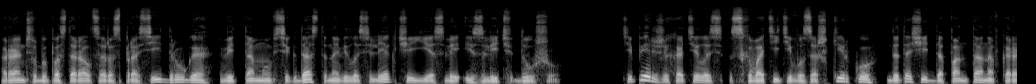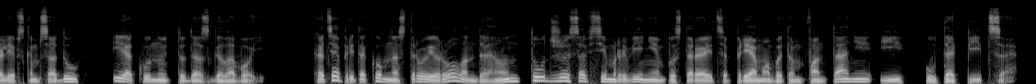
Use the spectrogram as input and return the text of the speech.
Раньше бы постарался расспросить друга, ведь тому всегда становилось легче, если излить душу. Теперь же хотелось схватить его за шкирку, дотащить до фонтана в Королевском саду и окунуть туда с головой. Хотя при таком настрое Роланда он тут же со всем рвением постарается прямо в этом фонтане и утопиться.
